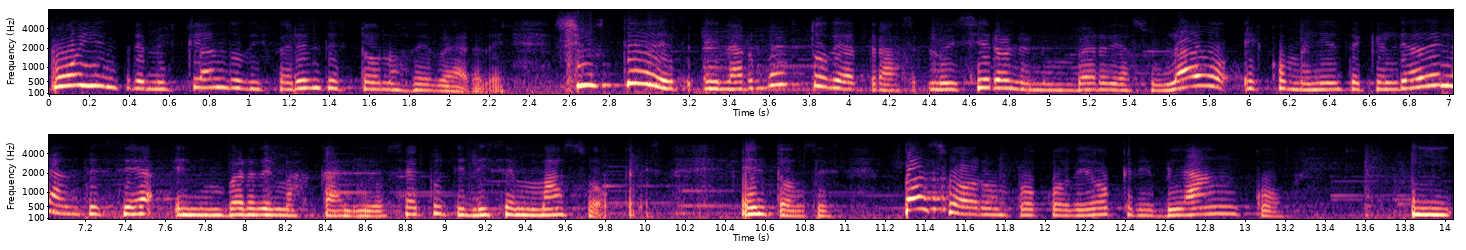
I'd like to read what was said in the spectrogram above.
voy entremezclando diferentes tonos de verde. Si ustedes el arbusto de atrás lo hicieron en un verde azulado, es conveniente que el de adelante sea en un verde más cálido, o sea que utilicen más ocres. Entonces, paso ahora un poco de ocre blanco y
